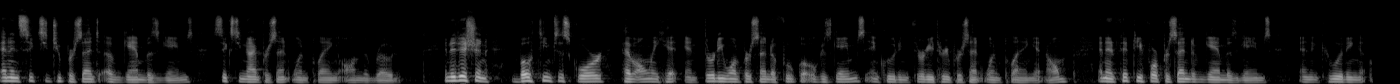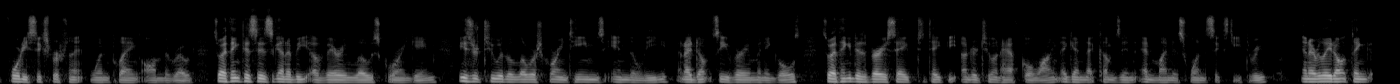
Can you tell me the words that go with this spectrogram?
and in 62% of Gamba's games, 69% when playing on the road. In addition, both teams to score have only hit in 31% of Fukuoka's games, including 33% when playing at home, and in 54% of Gamba's games, including 46% when playing on the road. So I think this is going to be a very low scoring game. These are two of the lower scoring teams in the league, and I don't see very many goals. So I think it is very safe to take the under two and a half goal line. Again, that comes in at minus 163. And I really don't think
